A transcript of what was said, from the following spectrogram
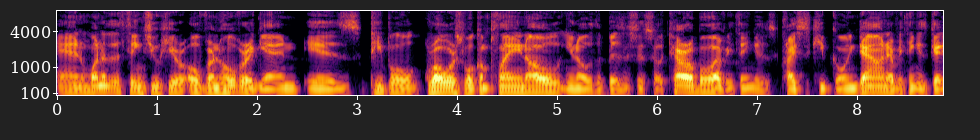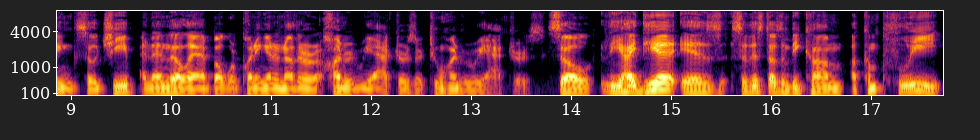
And one of the things you hear over and over again is people growers will complain oh you know the business is so terrible. Everything is prices keep going down. Everything is getting so cheap. And then they'll add but we're putting in another 100 reactors or 200 reactors. So the idea is so this doesn't become a complete complete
